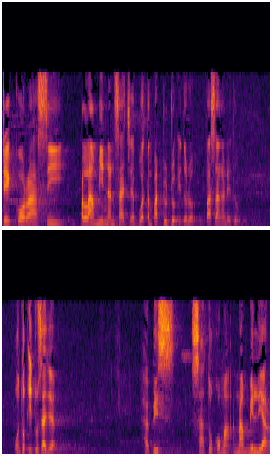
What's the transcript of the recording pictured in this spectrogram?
dekorasi pelaminan saja buat tempat duduk itu loh pasangan itu untuk itu saja habis 1,6 miliar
